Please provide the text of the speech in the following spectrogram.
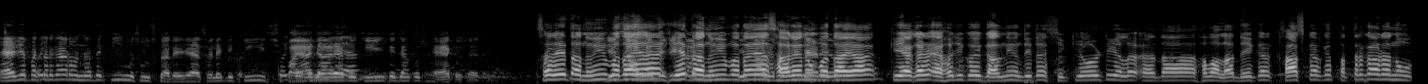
ਐਜ ਪੱਤਰਕਾਰ ਉਹਨਾਂ ਤੇ ਕੀ ਮਹਿਸੂਸ ਕਰ ਰਹੇ ਜੀ ਇਸ ਵੇਲੇ ਕਿ ਕੀ ਛੁਪਾਇਆ ਜਾ ਰਿਹਾ ਕੋਈ ਚੀਜ਼ ਕਿ ਜਾਂ ਕੁਝ ਹੈ ਕੁਝ ਐਸਾ? ਸਰ ਇਹ ਤੁਹਾਨੂੰ ਵੀ ਪਤਾ ਆ ਇਹ ਤੁਹਾਨੂੰ ਵੀ ਪਤਾ ਆ ਸਾਰਿਆਂ ਨੂੰ ਪਤਾ ਆ ਕਿ ਅਗਰ ਇਹੋ ਜੀ ਕੋਈ ਗੱਲ ਨਹੀਂ ਹੁੰਦੀ ਤਾਂ ਸਿਕਿਉਰਿਟੀ ਦਾ ਹਵਾਲਾ ਦੇ ਕੇ ਖਾਸ ਕਰਕੇ ਪੱਤਰਕਾਰਾਂ ਨੂੰ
